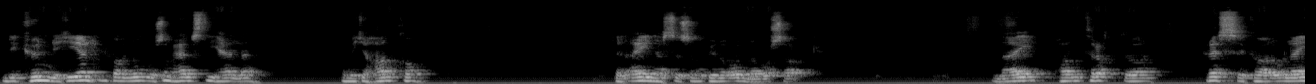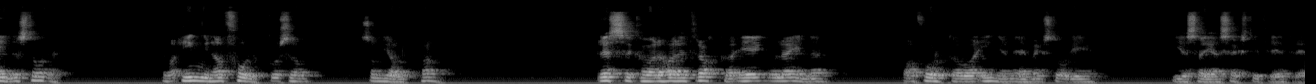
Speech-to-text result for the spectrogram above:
Men de kunne ikke hjelpe noe som helst, de heller, om ikke han kom. Den eneste som kunne ordne vår sak. Nei, han trakka pressekar aleine, står det. Det var ingen av folka som, som hjalp ham. Pressekaret har jeg trakka jeg aleine, og folka var ingen med meg, står det i Jesaja 63,3.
